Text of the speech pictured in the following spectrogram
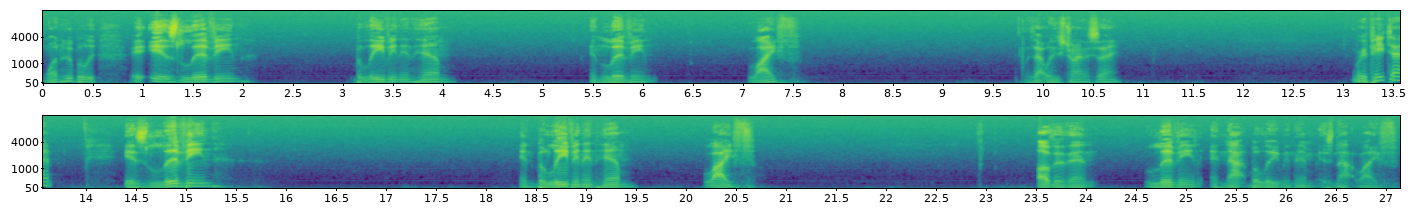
One who believe is living, believing in him, and living life. Is that what he's trying to say? Repeat that. is living and believing in him life other than living and not believing him is not life.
